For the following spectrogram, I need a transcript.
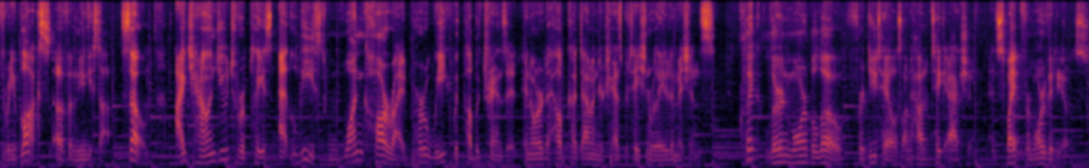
three blocks of a Muni stop. So, I challenge you to replace at least one car ride per week with public transit in order to help cut down on your transportation related emissions. Click learn more below for details on how to take action and swipe for more videos.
